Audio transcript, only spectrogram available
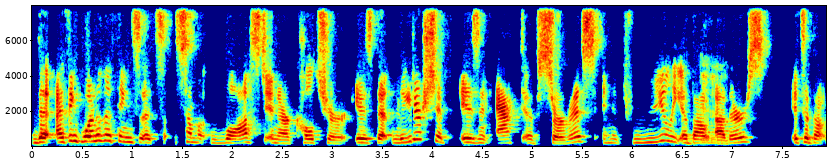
that I think one of the things that's somewhat lost in our culture is that leadership is an act of service, and it's really about mm-hmm. others. It's about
